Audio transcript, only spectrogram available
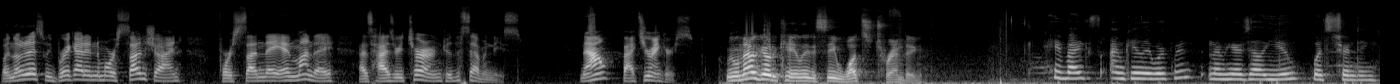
But notice we break out into more sunshine for Sunday and Monday as highs return to the 70s. Now, back to your anchors. We will now go to Kaylee to see what's trending. Hey Vikes, I'm Kaylee Workman, and I'm here to tell you what's trending.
